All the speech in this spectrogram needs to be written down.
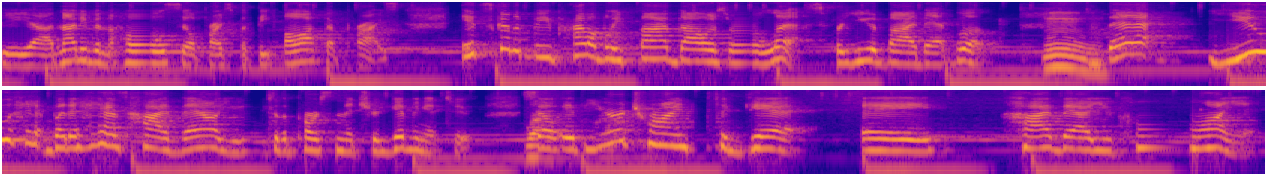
the uh, not even the wholesale price, but the author price, it's going to be probably $5 or less for you to buy that book. Mm. That you ha- but it has high value to the person that you're giving it to right. so if you're trying to get a high value client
